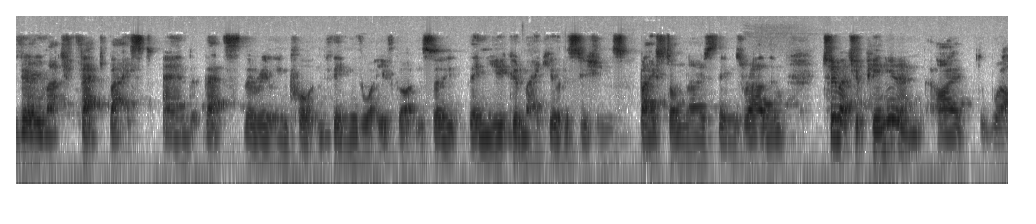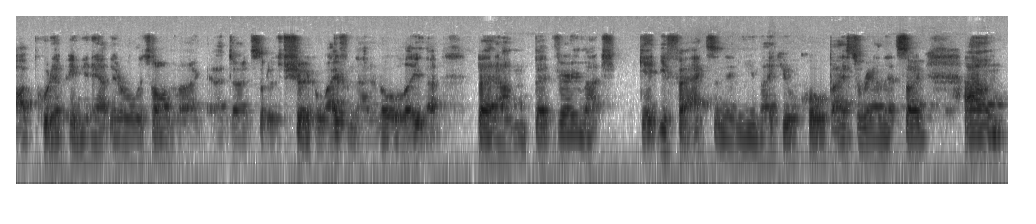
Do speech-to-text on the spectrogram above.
very much fact based, and that's the really important thing with what you've got. And so then you can make your decisions based on those things rather than too much opinion. And I, well, I put opinion out there all the time, and I, I don't sort of shirk away from that at all either. But um, but very much get your facts, and then you make your call based around that. So um,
